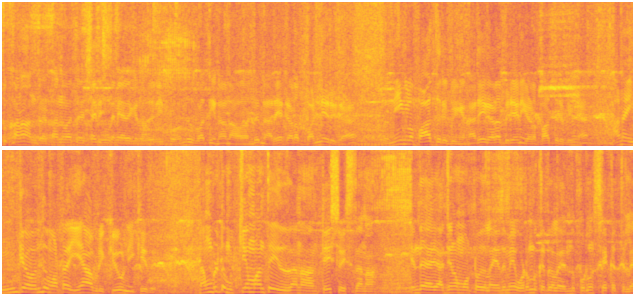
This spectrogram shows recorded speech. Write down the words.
சுக்கானா ஹண்ட்ரட் அந்த மாதிரி சைடிஸ் தனியாக இருக்குது சரி இப்போ வந்து பார்த்தீங்கன்னா நான் வந்து நிறைய கடை பண்ணியிருக்கேன். ஸோ நீங்களும் பார்த்துருப்பீங்க. நிறைய கடை பிரியாணி கடை பார்த்துருப்பீங்க. ஆனால் இங்கே வந்து மட்டும் ஏன் அப்படி கியூ நிற்கிது நம்மள்ட்ட முக்கியமானதே இதுதானா? டேஸ்ட் வைஸ் தானா? எந்த அஜினமோட்டோ இதெல்லாம் எதுவுமே உடம்பு கெடுதல எந்த பொருளும் சேர்க்கறதில்ல.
